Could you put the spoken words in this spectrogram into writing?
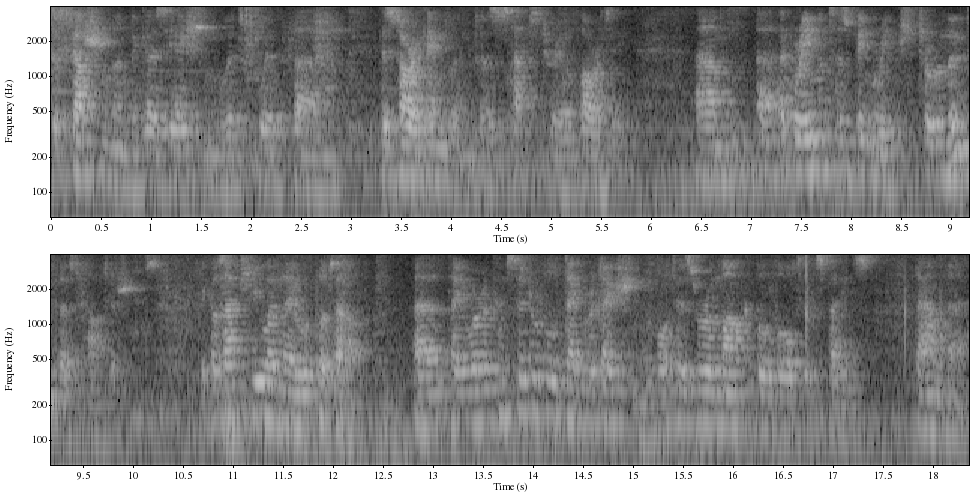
discussion and negotiation with, with um, Historic England as statutory authority, um, uh, agreement has been reached to remove those partitions. Because actually when they were put up, uh, they were a considerable degradation of what is a remarkable vaulted space down there.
